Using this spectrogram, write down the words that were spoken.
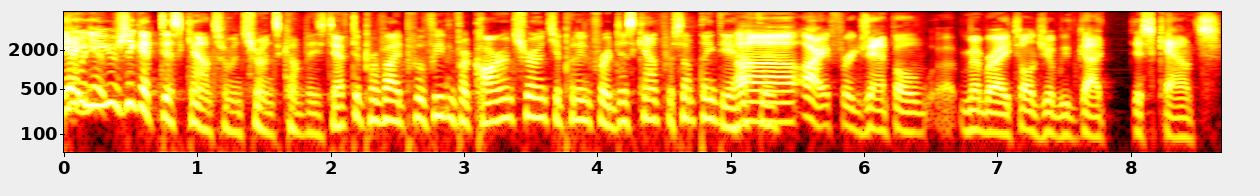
Yeah, when you- you usually get discounts from insurance companies. Do you have to provide proof even for car insurance? You put in for a discount for something? Do you have to? Uh, all right. For example, uh, remember I told you we've got discounts,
